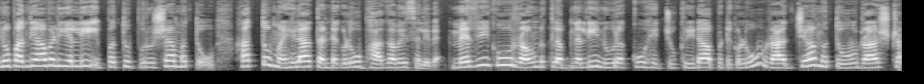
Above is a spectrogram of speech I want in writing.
ಇನ್ನು ಪಂದ್ಯಾವಳಿಯಲ್ಲಿ ಇಪ್ಪತ್ತು ಪುರುಷ ಮತ್ತು ಹತ್ತು ಮಹಿಳಾ ತಂಡಗಳು ಭಾಗವಹಿಸಲಿವೆ. ಮೆರ್ರಿಗೂ ರೌಂಡ್ ಕ್ಲಬ್ನಲ್ಲಿ ನೂರಕ್ಕೂ ಹೆಚ್ಚು ಕ್ರೀಡಾಪಟುಗಳು ರಾಜ್ಯ ಮತ್ತು ರಾಷ್ಟ್ರ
